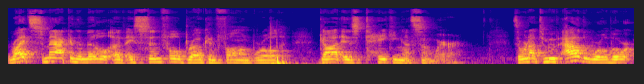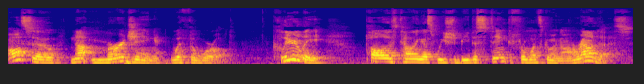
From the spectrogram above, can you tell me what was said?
Right smack in the middle of a sinful, broken, fallen world, God is taking us somewhere. So we're not to move out of the world, but we're also not merging with the world. Clearly, Paul is telling us we should be distinct from what's going on around us.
